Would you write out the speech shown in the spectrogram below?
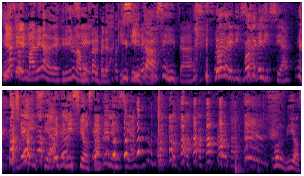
Mira que manera de describir una Sí. mujer, pero exquisita. Exquisita. Una delicia, delicia. Delicia. Es deliciosa. Es delicia. Por Dios.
